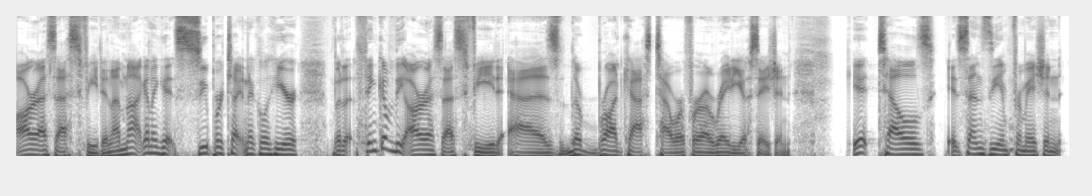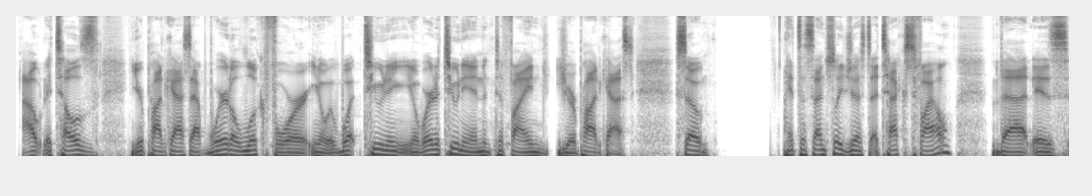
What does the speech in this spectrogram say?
RSS feed. And I'm not going to get super technical here, but think of the RSS feed as the broadcast tower for a radio station. It tells, it sends the information out. It tells your podcast app where to look for, you know, what tuning, you know, where to tune in to find your podcast. So it's essentially just a text file that is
